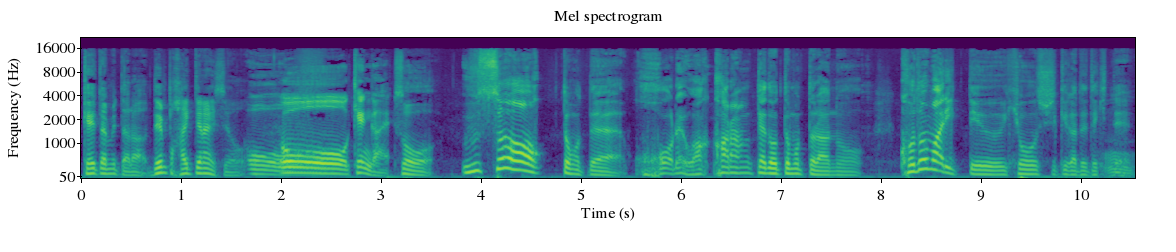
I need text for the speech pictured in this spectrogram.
携帯見たら、電波入ってないんですよ。おー。おお県外。そう。嘘と思って、これわからんけどって思ったら、あの、小泊っていう標識が出てきて、うん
